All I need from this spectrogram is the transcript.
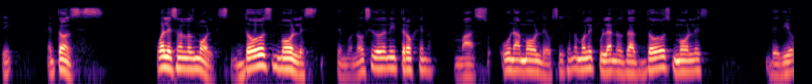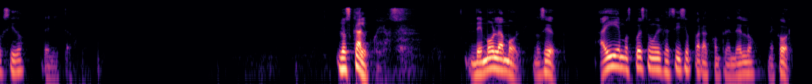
¿Sí? Entonces, ¿Cuáles son los moles? Dos moles de monóxido de nitrógeno más una mol de oxígeno molecular nos da dos moles de dióxido de nitrógeno. Los cálculos de mol a mol, ¿no es cierto? Ahí hemos puesto un ejercicio para comprenderlo mejor.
